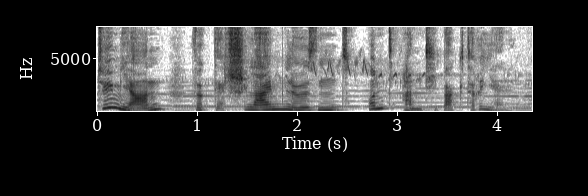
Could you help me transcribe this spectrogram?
Thymian wirkt er schleimlösend und antibakteriell.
